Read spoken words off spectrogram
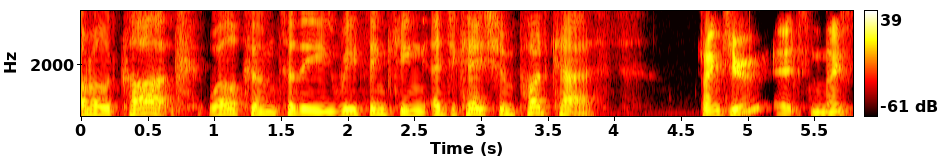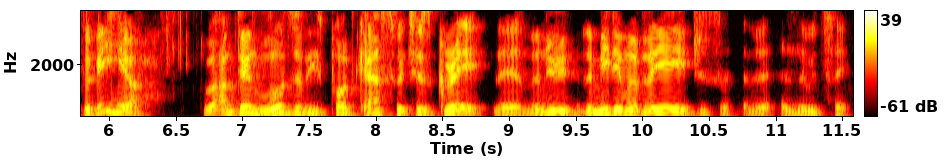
Donald Clark, welcome to the Rethinking Education podcast. Thank you. It's nice to be here. Well, I'm doing loads of these podcasts, which is great. The, the new, the medium of the age, as, as they would say.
